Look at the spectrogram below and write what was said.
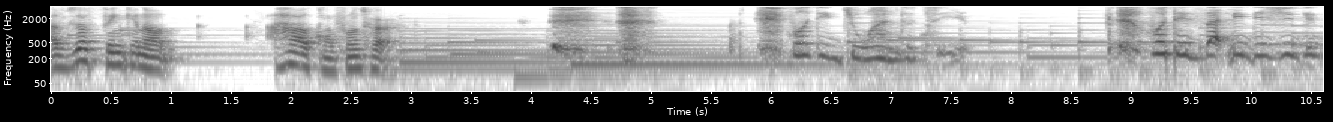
I was just thinking of how I'll confront her. What did Joanne do to you? What exactly did she do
